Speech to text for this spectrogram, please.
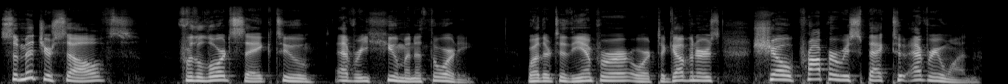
Submit yourselves, for the Lord's sake, to every human authority, whether to the emperor or to governors. Show proper respect to everyone.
